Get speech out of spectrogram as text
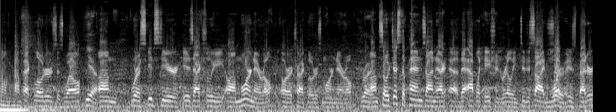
um, compact loaders as well. Yeah. where a skid steer is actually more narrow, or a track loader is more narrow. Right. so it just depends on uh, the application really to decide sure. what is better,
